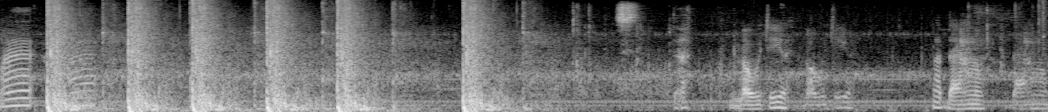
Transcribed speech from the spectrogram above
má Lộ vị trí rồi đầu vị trí rồi hết đạn luôn đang luôn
